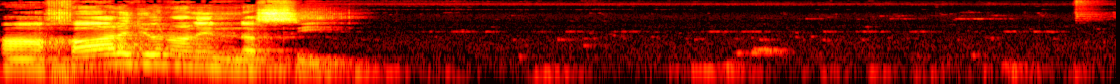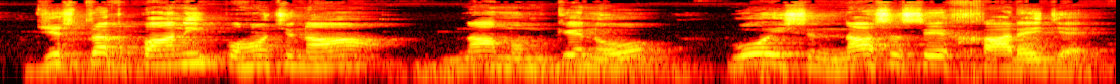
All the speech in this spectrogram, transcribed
ہاں خارج انہوں نے نسی جس تک پانی پہنچنا ناممکن ہو وہ اس نس سے خارج ہے۔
